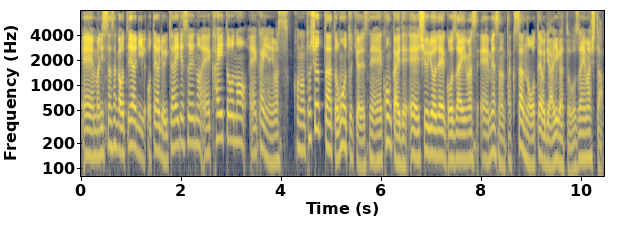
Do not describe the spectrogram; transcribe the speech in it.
えー、まあ、リスナーさんがお便り、お便りをいただいて、それの、えー、回答の、えー、回になります。この、年寄ったなと思うときはですね、え、今回で、えー、終了でございます。えー、皆さんたくさんのお便りありがとうございました。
